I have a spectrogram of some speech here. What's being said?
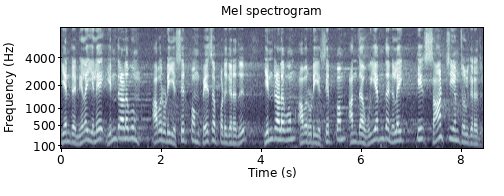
என்ற நிலையிலே இன்றளவும் அவருடைய சிற்பம் பேசப்படுகிறது. இன்றளவும் அவருடைய சிற்பம் அந்த உயர்ந்த நிலைக்கு சாட்சியம் சொல்கிறது.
